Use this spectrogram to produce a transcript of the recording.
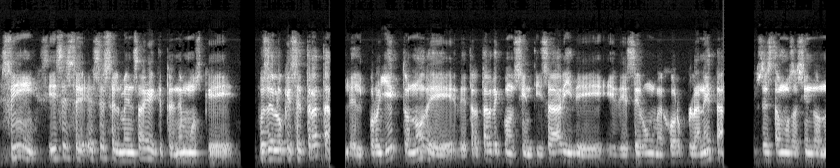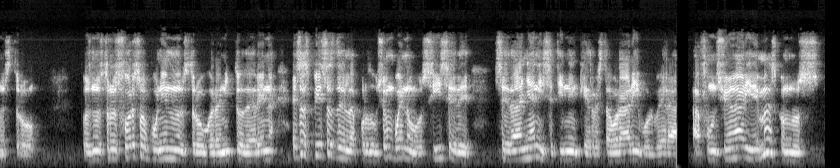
Sí, sí, ese es, ese es el mensaje que tenemos que, pues de lo que se trata el proyecto, ¿no? De, de tratar de concientizar y de, de ser un mejor planeta. Pues estamos haciendo nuestro, pues nuestro esfuerzo, poniendo nuestro granito de arena. Esas piezas de la producción, bueno, sí se, se dañan y se tienen que restaurar y volver a, funcionar y demás. Con los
